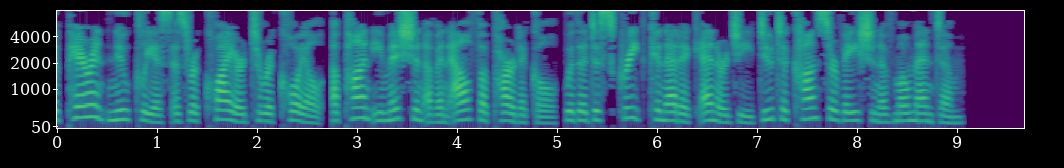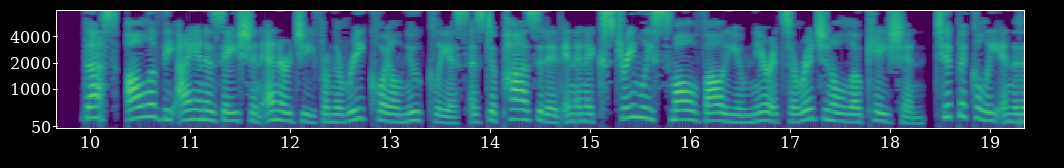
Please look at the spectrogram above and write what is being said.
The parent nucleus is required to recoil, upon emission of an alpha particle, with a discrete kinetic energy due to conservation of momentum. Thus, all of the ionization energy from the recoil nucleus is deposited in an extremely small volume near its original location, typically in the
